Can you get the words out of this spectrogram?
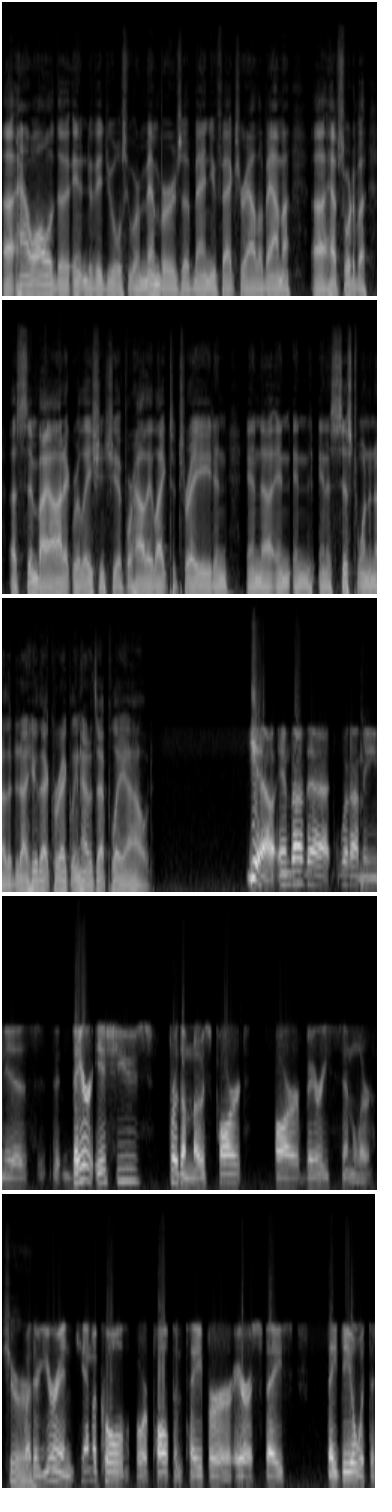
Uh, how all of the individuals who are members of Manufacture Alabama uh, have sort of a, a, symbiotic relationship, or how they like to trade and and, uh, and and and assist one another. Did I hear that correctly? And how does that play out? Yeah, and by that, what I mean is their issues, for the most part, are very similar. Sure. Whether you're in chemical or pulp and paper or aerospace, they deal with the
